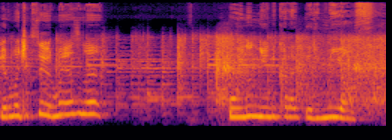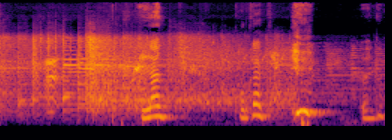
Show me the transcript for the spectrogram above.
Yorum açıksa yoruma yazın ha. Oyunun yeni karakteri Miyav. Lan. Korkak. Öldüm.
